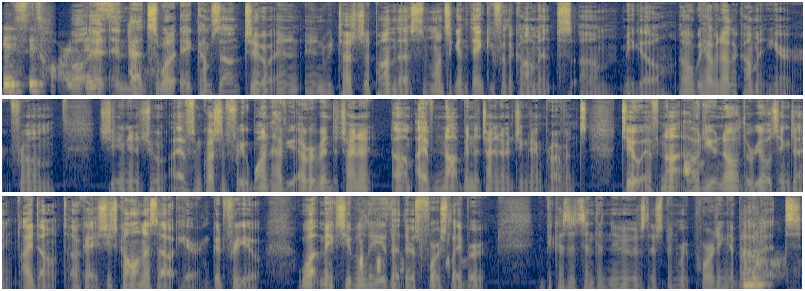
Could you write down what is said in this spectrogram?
it's it's hard. Well, it's, and, and, that's what it comes down to. And and we touched upon this. And once again, thank you for the comments, um, Miguel. Oh, we have another comment here from Xinjiang. I have some questions for you. One, have you ever been to China? Um, I have not been to China or Xinjiang province. Two, if not, how do you know the real Xinjiang? I don't. Okay, she's calling us out here. Good for you. What makes you believe that there's forced labor? Because it's in the news, there's been reporting about mm-hmm. it.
